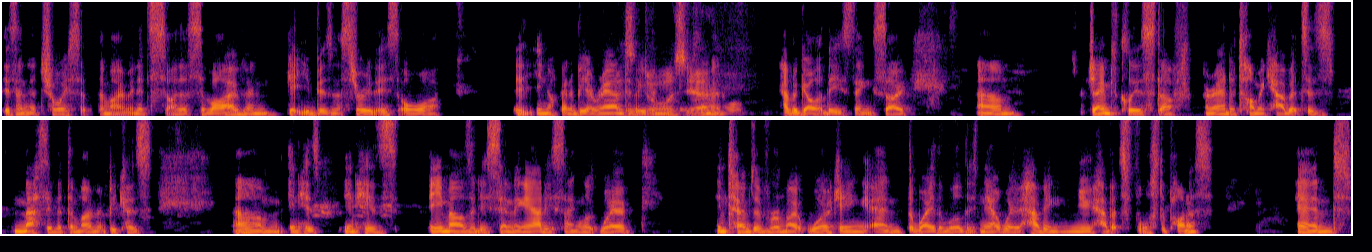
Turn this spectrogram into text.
isn't a choice at the moment. It's either survive and get your business through this, or you're not going to be around Those to even doors, yeah. or have a go at these things. So, um, James Clear's stuff around atomic habits is massive at the moment because um, in his in his emails that he's sending out, he's saying, "Look, we're in terms of remote working and the way the world is now, we're having new habits forced upon us, and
